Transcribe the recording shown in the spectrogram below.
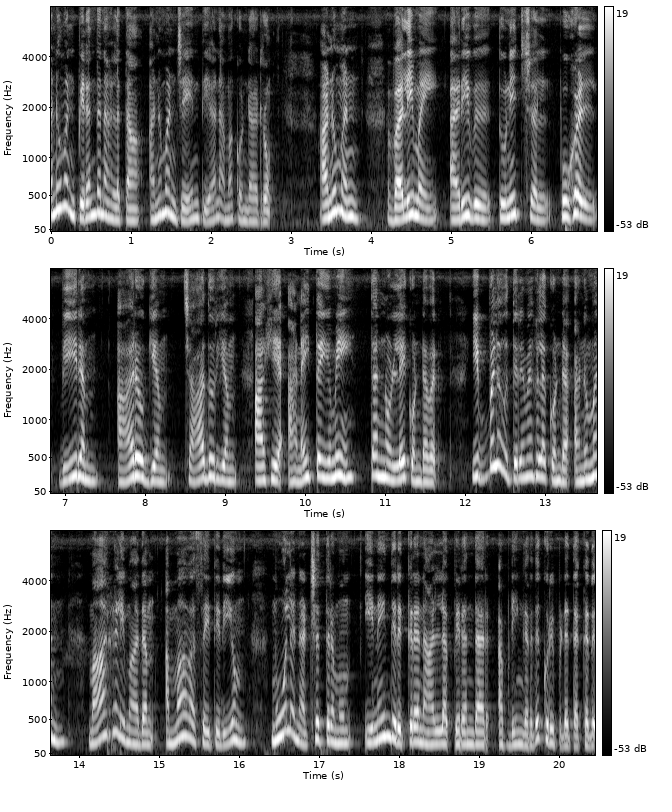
அனுமன் பிறந்த நாளை தான் அனுமன் ஜெயந்தியாக நாம் கொண்டாடுறோம். அனுமன் வலிமை அறிவு துணிச்சல் புகழ் வீரம் ஆரோக்கியம் சாதுரியம் ஆகிய அனைத்தையுமே தன்னுள்ளே கொண்டவர். இவ்வளவு திறமைகளை கொண்ட அனுமன் மார்கழி மாதம் அமாவாசை திதியும் மூல நட்சத்திரமும் இணைந்திருக்கிற நாளில் பிறந்தார் அப்படிங்கிறது குறிப்பிடத்தக்கது.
